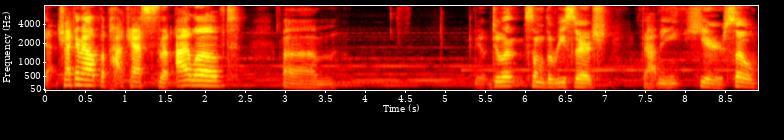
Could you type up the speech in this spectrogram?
yeah, checking out the podcasts that I loved, um, you know, doing some of the research got me here. So,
